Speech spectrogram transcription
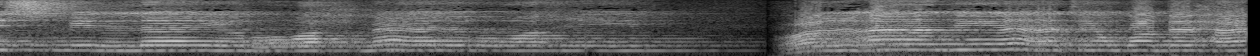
بسم الله الرحمن الرحيم. والآديات ضبحا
